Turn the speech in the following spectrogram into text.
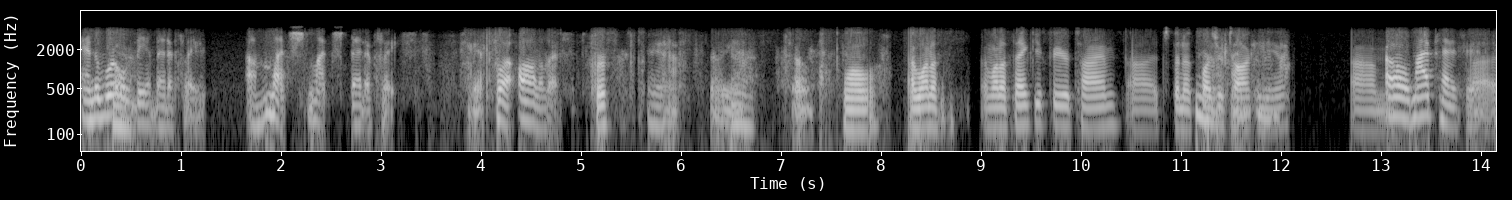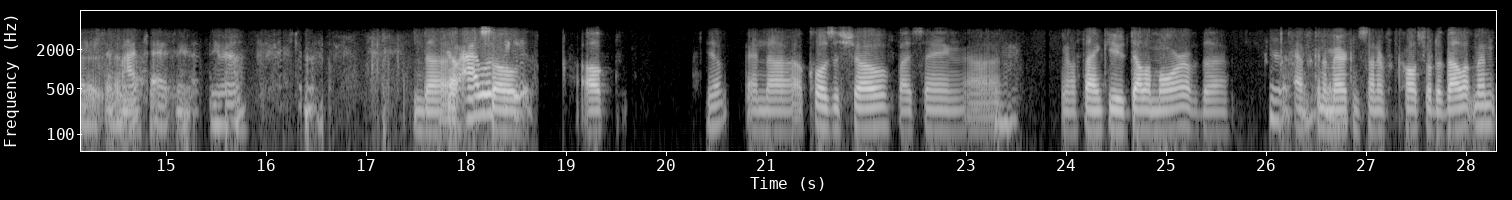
and the world yeah. would be a better place, a much much better place yeah, for all of us. Perfect. Yeah. So yeah. yeah. So. Well, I want to I want to thank you for your time. Uh, it's been a pleasure no, talking you. to you. Um, oh, my pleasure. Uh, and, my pleasure. You know. And, uh, so I will so see you. I'll, yep, and uh, I'll close the show by saying, uh, mm-hmm. you know, thank you, Della Moore of the mm-hmm. African American Center for Cultural Development.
